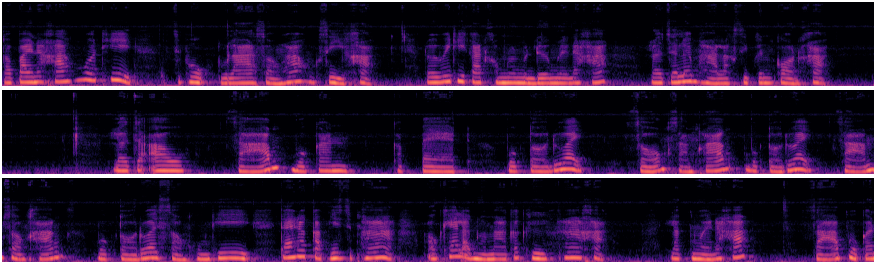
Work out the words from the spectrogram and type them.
ต่อไปนะคะ งวดที่ 16 ตุลา 2564 ค่ะ โดยวิธีการคำนวณเหมือนเดิมเลยนะคะ เราจะเริ่มหาหลักสิบกันก่อนค่ะ เราจะเอา 3 บวกกันกับ 8 บวกต่อด้วย 2 3 ครั้ง บวกต่อด้วย 3 2 ครั้ง บวกต่อด้วย 2 คงที่ ได้เท่ากับ 25 เอาแค่หลักหน่วยมาก็คือ 5 ค่ะ หลักหน่วยนะคะ 3 บวกกัน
